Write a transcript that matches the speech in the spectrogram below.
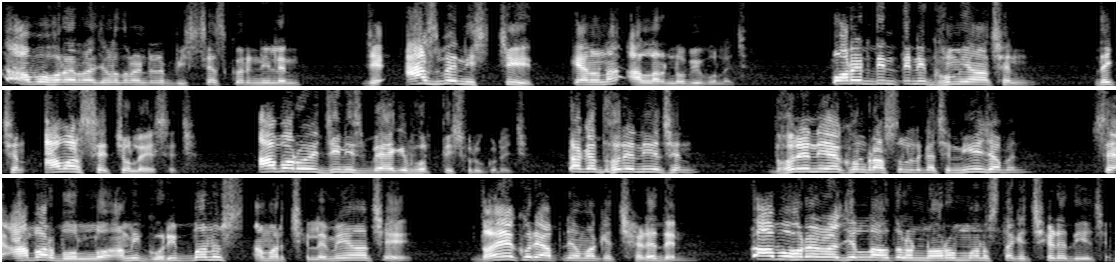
আবু হরেরা এটা বিশ্বাস করে নিলেন যে আসবে নিশ্চিত, কেননা আল্লাহর নবী বলেছে পরের দিন তিনি ঘুমিয়ে আছেন, দেখছেন আবার সে চলে এসেছে। আবার ওই জিনিস ব্যাগে ভর্তি শুরু করেছে। তাকে ধরে নিয়েছেন। ধরে নিয়ে এখন রাসুলের কাছে নিয়ে যাবেন। সে আবার বলল, আমি গরিব মানুষ, আমার ছেলে মেয়ে আছে, দয়া করে আপনি আমাকে ছেড়ে দেন। তা আবু হরার রাজিয়াল্লাহ নরম মানুষ তাকে ছেড়ে দিয়েছেন।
